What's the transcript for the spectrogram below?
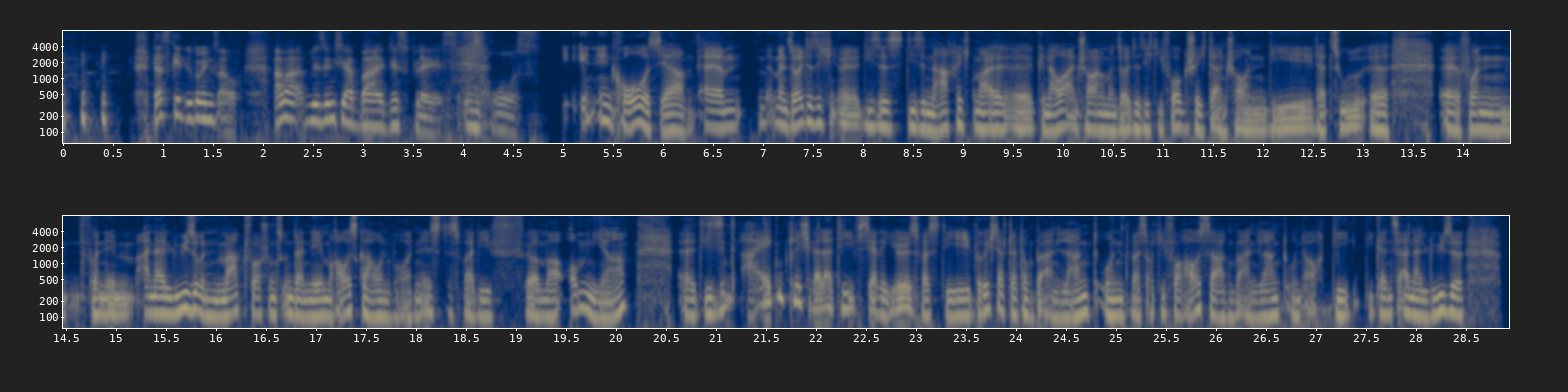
das geht übrigens auch. Aber wir sind ja bei Displays in groß. In, in groß, ja. Ähm, man sollte sich äh, dieses, diese Nachricht mal äh, genauer anschauen und man sollte sich die Vorgeschichte anschauen, die dazu äh, äh, von, von dem Analyse- und Marktforschungsunternehmen rausgehauen worden ist. Das war die Firma Omnia. Äh, die sind eigentlich relativ seriös, was die Berichterstattung beanlangt und was auch die Voraussagen beanlangt und auch die, die ganze Analyse,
